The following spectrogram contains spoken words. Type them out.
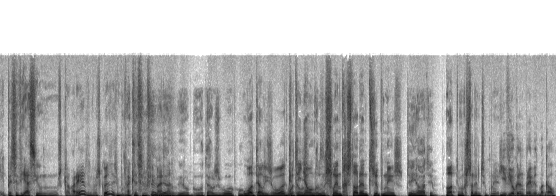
e depois havia assim uns cabarés, umas coisas, havia, havia o Hotel Lisboa. Com... O Hotel Lisboa, o que Hotel tinha Lisboa, um, um excelente restaurante japonês. Sim, ótimo. Ótimo restaurante japonês. E havia o Grande Prémio de Macau.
